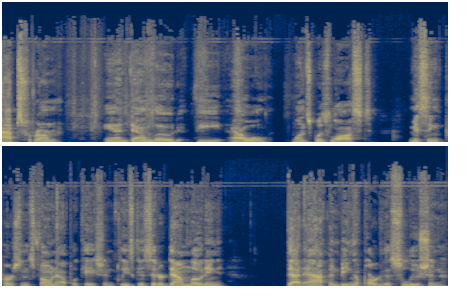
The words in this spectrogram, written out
apps from and download the Owl Once Was Lost missing persons phone application. Please consider downloading that app and being a part of the solution.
